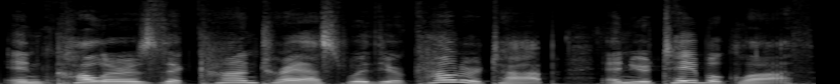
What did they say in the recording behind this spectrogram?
in colors that contrast with your countertop and your tablecloth.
